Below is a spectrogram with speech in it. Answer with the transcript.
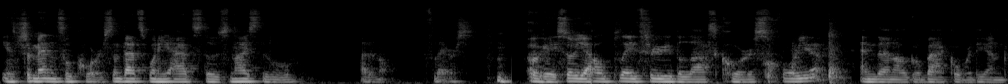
instrumental chorus, and that's when he adds those nice little, I don't know, flares. okay, so yeah, I'll play through the last chorus for you, and then I'll go back over the end.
